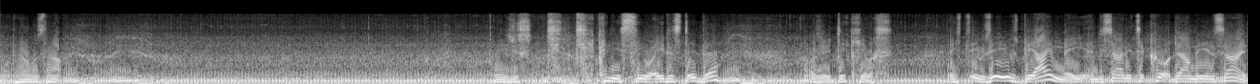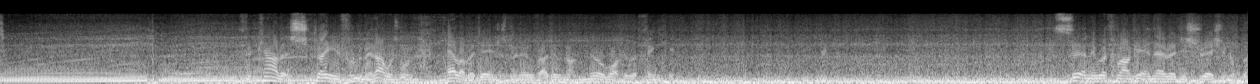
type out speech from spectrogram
What the hell was that? He just, can you see what he just did there? That was ridiculous. It, it was he was behind me and decided to cut down the inside. The car that's straight in front of me, that was one hell of a dangerous manoeuvre. I do not know what they were thinking. Certainly worthwhile getting their registration number.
